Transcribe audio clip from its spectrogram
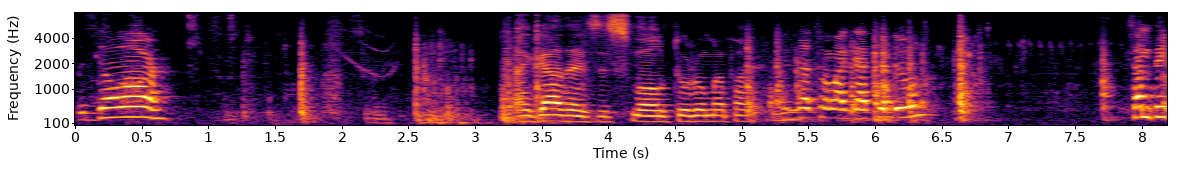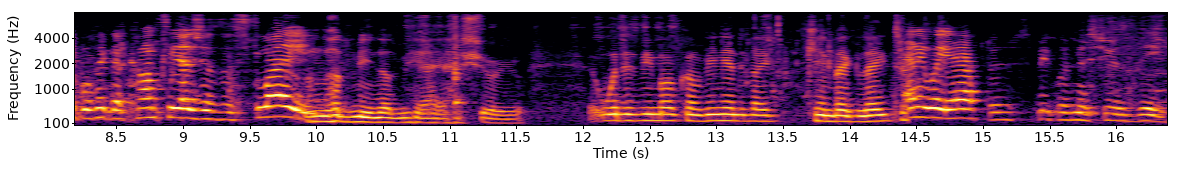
The door. Sorry. I gather it's a small two-room apartment. That's all I got to do? Some people think a concierge is a slave. Not me, not me, I assure you. Would it be more convenient if I came back later? Anyway, you have to speak with Monsieur Z.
